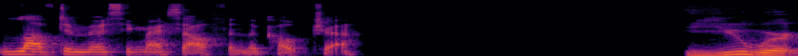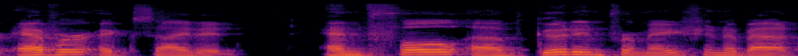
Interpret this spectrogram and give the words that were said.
loved immersing myself in the culture. You were ever excited and full of good information about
